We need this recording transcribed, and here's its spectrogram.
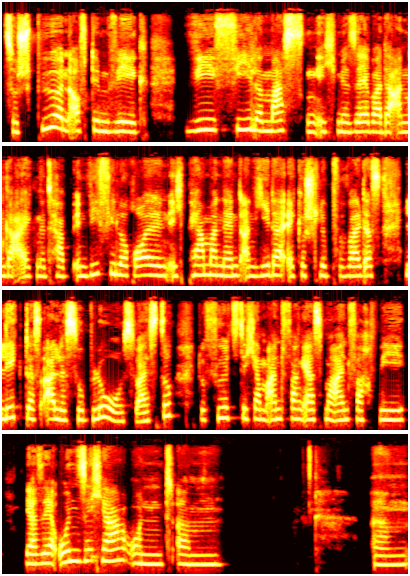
zu spüren auf dem Weg, wie viele Masken ich mir selber da angeeignet habe, in wie viele Rollen ich permanent an jeder Ecke schlüpfe, weil das legt das alles so bloß, weißt du? Du fühlst dich am Anfang erstmal einfach wie ja sehr unsicher und ähm, ähm,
